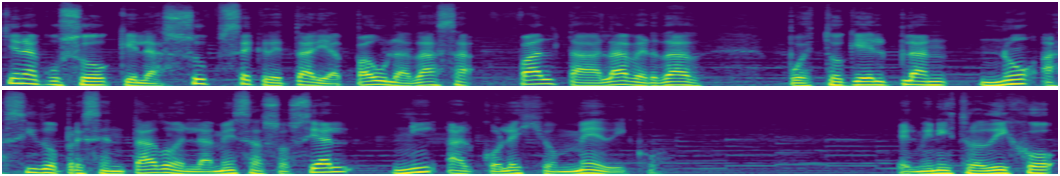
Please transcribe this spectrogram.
quien acusó que la subsecretaria Paula Daza falta a la verdad, puesto que el plan no ha sido presentado en la mesa social ni al Colegio Médico. El ministro dijo,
